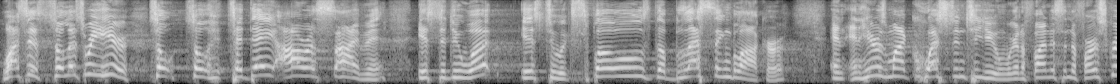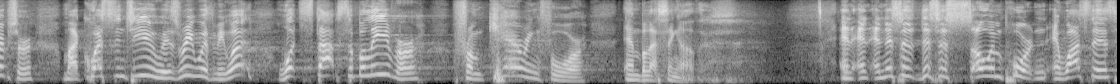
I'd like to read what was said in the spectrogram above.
Watch this. So let's read here. So, so today our assignment is to do what? Is to expose the blessing blocker. And, and here's my question to you, and we're gonna find this in the first scripture. My question to you is read with me. What? What stops a believer from caring for and blessing others? And, and, and this, is, this is so important. And watch this.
